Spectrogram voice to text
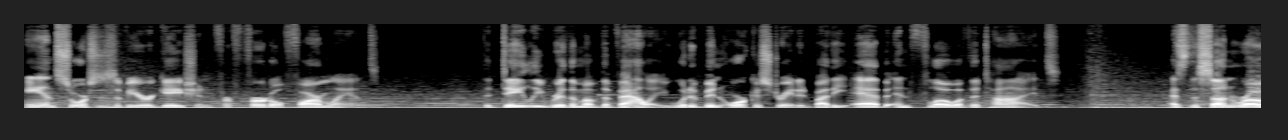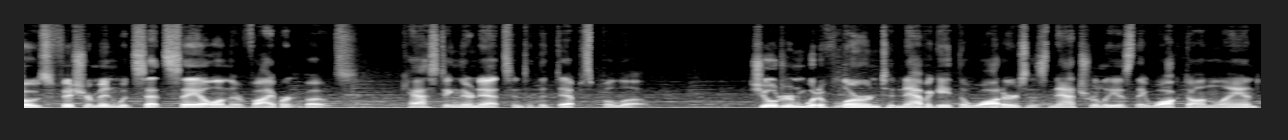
and sources of irrigation for fertile farmlands. The daily rhythm of the valley would have been orchestrated by the ebb and flow of the tides. As the sun rose, fishermen would set sail on their vibrant boats, casting their nets into the depths below. Children would have learned to navigate the waters as naturally as they walked on land,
